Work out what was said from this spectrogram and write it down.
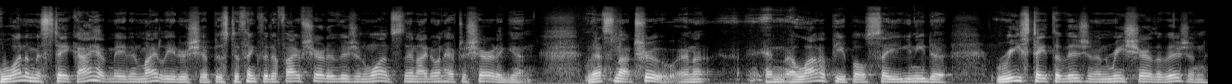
one mistake I have made in my leadership is to think that if I've shared a vision once, then I don't have to share it again. That's not true. And, uh, and a lot of people say you need to restate the vision and reshare the vision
